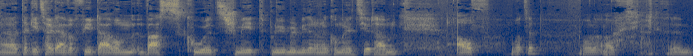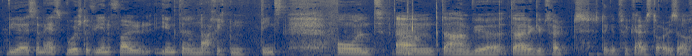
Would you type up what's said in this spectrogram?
äh, da geht es halt einfach viel darum, was Kurz, Schmidt, Blümel miteinander kommuniziert haben. Auf WhatsApp oder auf äh, via SMS, wurscht, auf jeden Fall irgendeinen Nachrichtendienst. Und ähm, da haben wir, da gibt es halt, da gibt's halt geile Stories auch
